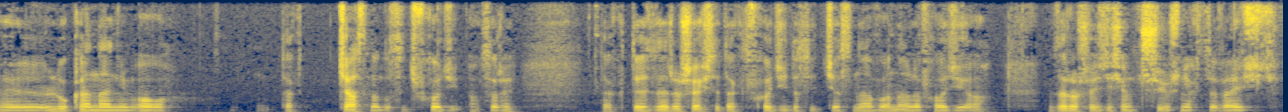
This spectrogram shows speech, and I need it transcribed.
y, luka na nim o tak ciasno dosyć wchodzi. O, sorry. Tak, te 0,6 to tak wchodzi dosyć ciasnawo, no ale wchodzi o 0,63 już nie chce wejść.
